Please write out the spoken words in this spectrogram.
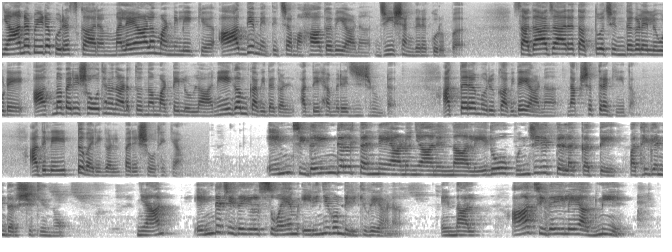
ജ്ഞാനപീഠ പുരസ്കാരം മലയാള മണ്ണിലേക്ക് ആദ്യം എത്തിച്ച മഹാകവിയാണ് ജി ശങ്കരക്കുറുപ്പ്. സദാചാര തത്വചിന്തകളിലൂടെ ആത്മപരിശോധന നടത്തുന്ന മട്ടിലുള്ള അനേകം കവിതകൾ അദ്ദേഹം രചിച്ചിട്ടുണ്ട്. അത്തരം ഒരു കവിതയാണ് നക്ഷത്രഗീതം. അതിലെ എട്ട് വരികൾ പരിശോധിക്കാം. എൻ ചിതയിങ്കൽ തന്നെയാണ് ഞാൻ എന്നാൽ ഏതോ പുഞ്ചിരിത്തിളക്കത്തെ പഥികൻ ദർശിക്കുന്നു. ഞാൻ എന്റെ ചിതയിൽ സ്വയം എരിഞ്ഞുകൊണ്ടിരിക്കുകയാണ്. എന്നാൽ ആ ചിതയിലെ അഗ്നിയെ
